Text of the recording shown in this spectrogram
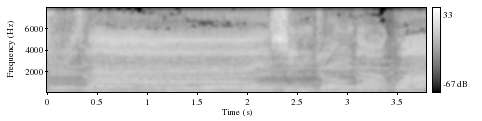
是，在心中的光。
